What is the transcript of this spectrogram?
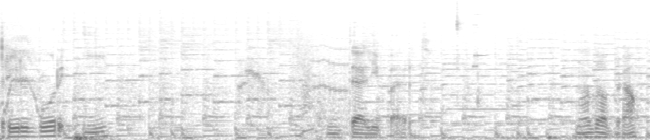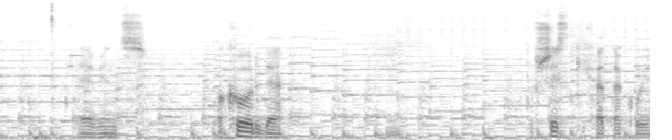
Drillbur i Delibird. No dobra. E, więc... O kurde. To wszystkich atakuje.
